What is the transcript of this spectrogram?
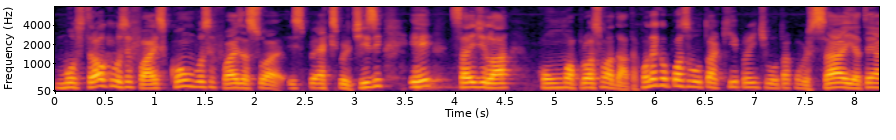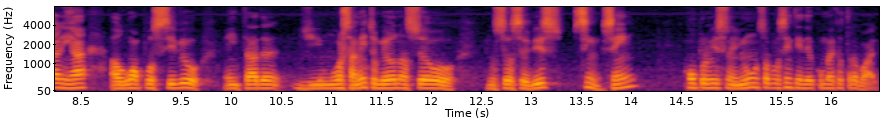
mostrar o que você faz, como você faz a sua expertise e sair de lá com uma próxima data. Quando é que eu posso voltar aqui para a gente voltar a conversar e até alinhar alguma possível entrada de um orçamento meu no seu, no seu serviço? Sim, sem compromisso nenhum, só para você entender como é que eu trabalho.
